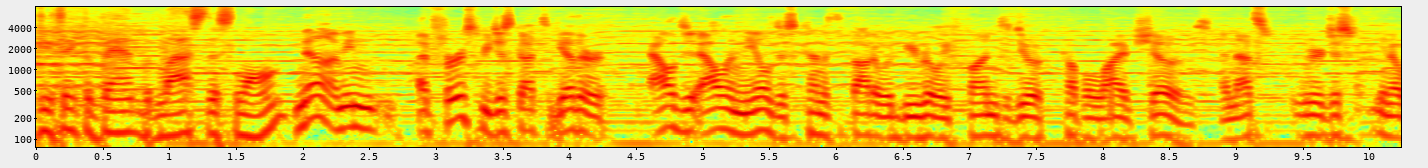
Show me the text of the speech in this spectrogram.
Did you think the band would last this long? No, I mean, at first we just got together. Al, Al and Neal just kind of thought it would be really fun to do a couple live shows, and that's we were just you know,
